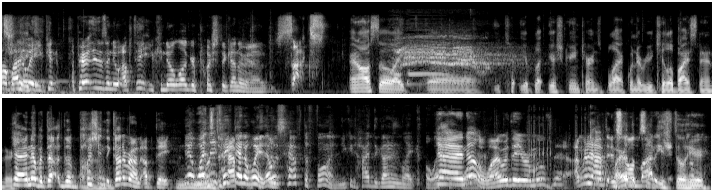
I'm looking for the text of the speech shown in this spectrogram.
Oh, by the way, you can. Apparently, there's a new update. You can no longer push the gun around. It sucks. And also, like, uh, you your your screen turns black whenever you kill a bystander. Yeah, I know, but the, the pushing the gun around update. yeah, why did they take have that away? That was half the fun. You could hide the gun in like electric. Yeah, I know. water. Why would they remove that? I'm gonna have to install. Why are the bodies still here?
